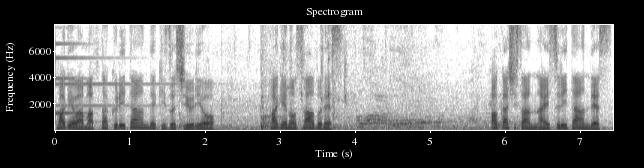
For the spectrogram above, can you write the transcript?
ハゲは全くリターンできず終了。ハゲのサーブです。明石さんナイスリターンです。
